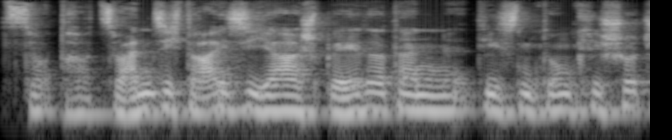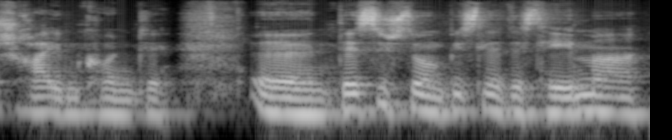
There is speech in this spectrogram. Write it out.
20, 30 Jahre später dann diesen Don Quixote schreiben konnte. Äh, das ist so ein bisschen das Thema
